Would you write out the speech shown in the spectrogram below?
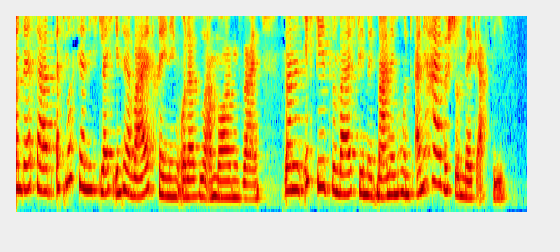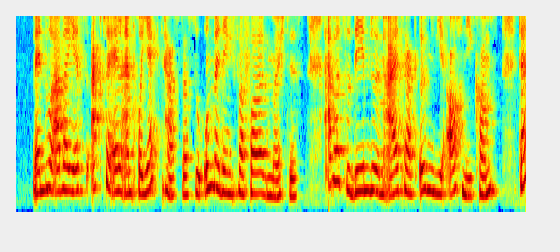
Und deshalb, es muss ja nicht gleich Intervalltraining oder so am Morgen sein, sondern ich gehe zum Beispiel mit meinem Hund eine halbe Stunde Gassi. Wenn du aber jetzt aktuell ein Projekt hast, das du unbedingt verfolgen möchtest, aber zu dem du im Alltag irgendwie auch nie kommst, dann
